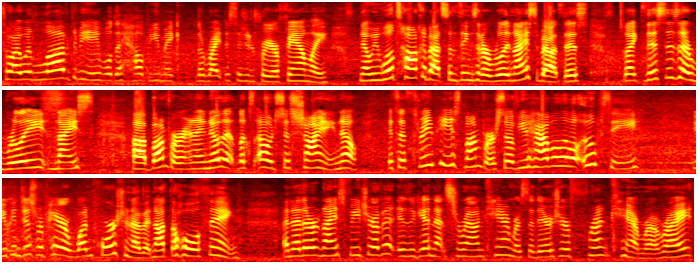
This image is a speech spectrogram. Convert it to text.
So I would love to be able to help you make the right decision for your family. Now we will talk about some things that are really nice about this. Like this is a really nice uh, bumper and I know that looks, oh, it's just shiny. No, it's a three piece bumper. So if you have a little oopsie, you can just repair one portion of it, not the whole thing. Another nice feature of it is again that surround camera. So there's your front camera, right?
